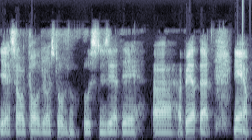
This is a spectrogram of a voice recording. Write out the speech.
yeah, so I apologise to all the listeners out there uh, about that. Now,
